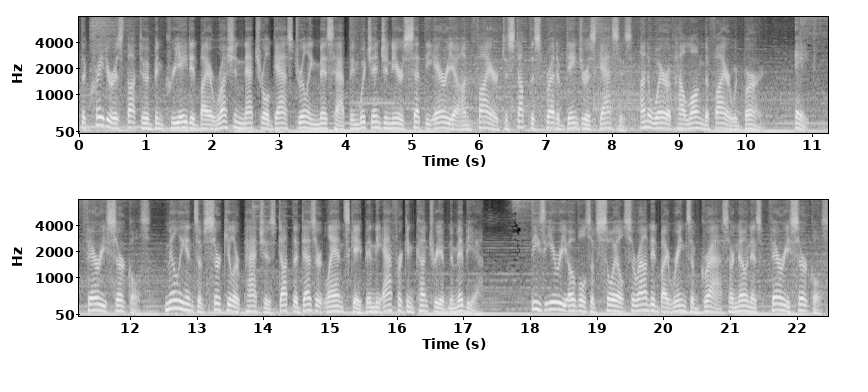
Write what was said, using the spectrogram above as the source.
The crater is thought to have been created by a Russian natural gas drilling mishap in which engineers set the area on fire to stop the spread of dangerous gases, unaware of how long the fire would burn. 8. Fairy Circles. Millions of circular patches dot the desert landscape in the African country of Namibia. These eerie ovals of soil surrounded by rings of grass are known as fairy circles,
